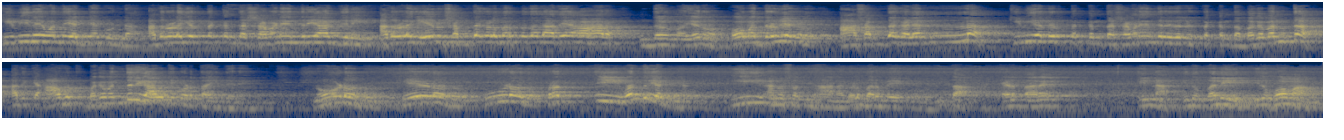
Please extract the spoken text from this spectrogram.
ಕಿವಿನೇ ಒಂದು ಯಜ್ಞಕುಂಡ. ಅದರೊಳಗಿರ್ತಕ್ಕಂಥ ಶ್ರವಣೇಂದ್ರಿಯ ಅಗ್ನಿ ಅದರೊಳಗೆ ಏನು ಶಬ್ದಗಳು ಬರ್ತದಲ್ಲ ಅದೇ ಆಹಾರ. ಏನು ಹೋಮ ದ್ರವ್ಯಗಳು ಆ ಶಬ್ದಗಳೆಲ್ಲ ಕಿವಿಯಲ್ಲಿರ್ತಕ್ಕಂಥ, ಶ್ರವಣೇಂದ್ರಿಯದಲ್ಲಿರ್ತಕ್ಕಂಥ ಭಗವಂತ ಅದಕ್ಕೆ ಆಹುತಿ, ಭಗವಂತನಿಗೆ ಆಹುತಿ ಕೊಡ್ತಾ ಇದ್ದೇನೆ. ನೋಡೋದು, ಕೇಳೋದು, ಕೂಡೋದು ಪ್ರತಿ ಒಂದು ಯಜ್ಞ ಈ ಅನುಸಂಧಾನಗಳು ಬರಬೇಕು ಅಂತ ಹೇಳ್ತಾರೆ. ಇನ್ನ ಇದು ಬಲಿ, ಇದು ಹೋಮ ಅಂತ.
